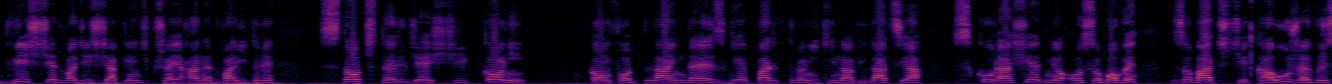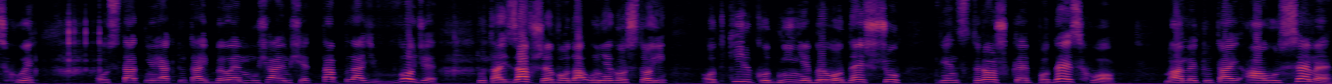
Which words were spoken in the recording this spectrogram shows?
225 przejechane 2 litry 140 koni. Comfort Line DSG, parktroniki, nawigacja, skóra 7-osobowy. Zobaczcie, kałuże wyschły. Ostatnio jak tutaj byłem, musiałem się taplać w wodzie. Tutaj zawsze woda u niego stoi. Od kilku dni nie było deszczu, więc troszkę podeschło. Mamy tutaj Ausemę.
